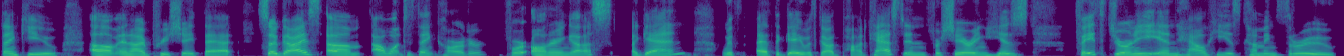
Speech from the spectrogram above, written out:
Thank you. Um, and I appreciate that. So, guys, um, I want to thank Carter for honoring us again with at the Gay with God podcast and for sharing his faith journey and how he is coming through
